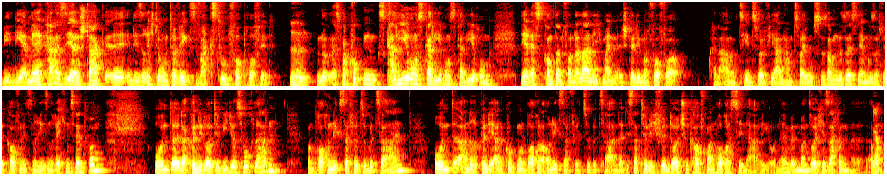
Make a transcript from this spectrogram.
Die Amerikaner sind ja stark äh, in diese Richtung unterwegs, Wachstum vor Profit. Mhm. Erstmal gucken, Skalierung, Skalierung, Skalierung. Der Rest kommt dann von alleine. Ich meine, stell dir mal vor, vor, keine Ahnung, 10, 12 Jahren haben zwei Jungs zusammengesessen, die haben gesagt, wir kaufen jetzt ein riesen Rechenzentrum und äh, da können die Leute Videos hochladen und brauchen nichts dafür zu bezahlen. Und äh, andere können die angucken und brauchen auch nichts dafür zu bezahlen. Das ist natürlich für einen deutschen Kaufmann Horrorszenario, ne? wenn man solche Sachen. Äh, aber, ja.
